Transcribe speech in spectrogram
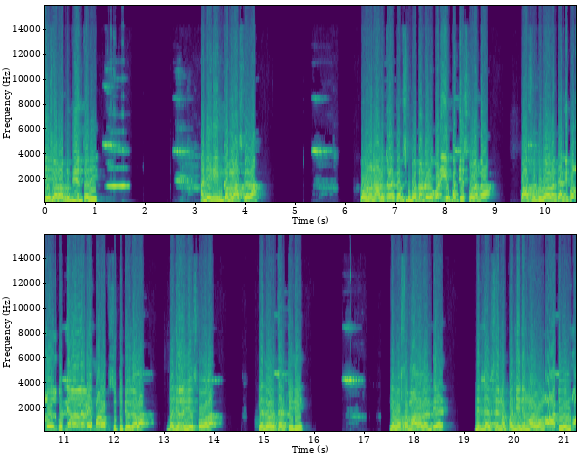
దేశాల అభివృద్ధి చెందుతుంది అంటే ఇది ఇన్కమ్ లాస్ కదా? ఒకడు ఉన్నాడు కలెక్టర్ ఆఫీస్కి ఉంటాడు వాడు ఏం పని చేసుకోవాలంగా? పాస్బుక్ కావాలంటే అన్ని పనులు వదులుకొని నెల నెల ఎంఆర్ ఆఫీస్ చుట్టూ తిరగాల? భజనలు చేసుకోవాలా? ఎంతవరకు కరెక్ట్ ఇది? వ్యవస్థ మారాలంటే నిర్దాక్షిణంగా పనిచేయని ఎంఆర్ఓలను ఆర్డీఓలను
